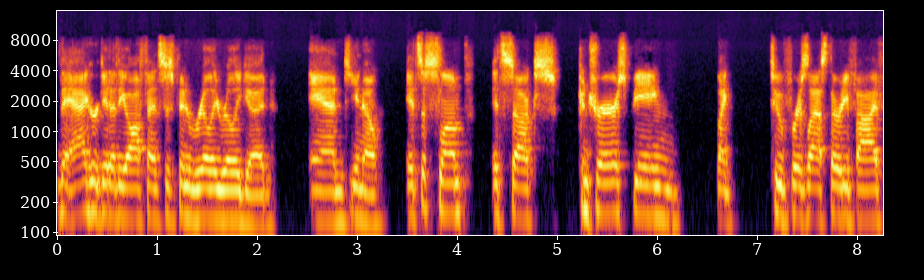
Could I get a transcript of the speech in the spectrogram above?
the aggregate of the offense has been really, really good. And, you know, it's a slump. It sucks. Contreras being like two for his last 35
